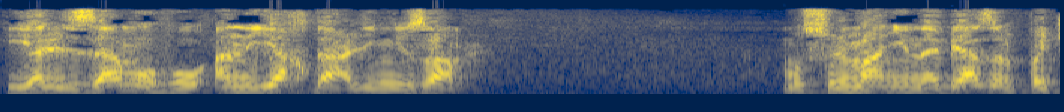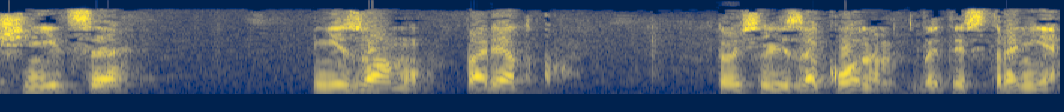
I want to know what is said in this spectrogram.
яльзамуху ан яхда али низам. Мусульманин обязан подчиниться низаму, порядку, то есть или законам в этой стране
